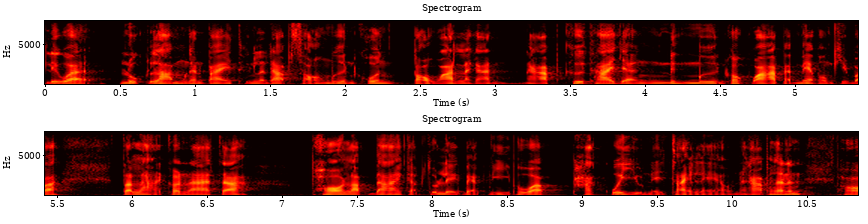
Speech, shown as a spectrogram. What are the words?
เรียกว่าลุกล้ำกันไปถึงระดับ 20,000 คนต่อวันแล้วกันนะครับคือถ้ายัง 10,000 กว่าแบบนี้ผมคิดว่าตลาดก็น่าจะ พอรับได้กับตัวเลขแบบนี้ เพราะว่าพักไว้อยู่ในใจแล้วนะครับ เพราะฉะนั้นพอ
